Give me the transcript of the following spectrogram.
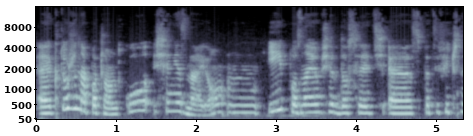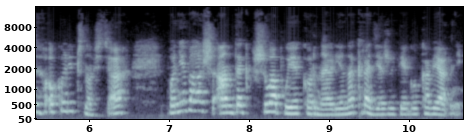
e, którzy na początku się nie znają mm, i poznają się w dosyć e, specyficznych okolicznościach, ponieważ Antek przyłapuje Kornelię na kradzieży w jego kawiarni.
